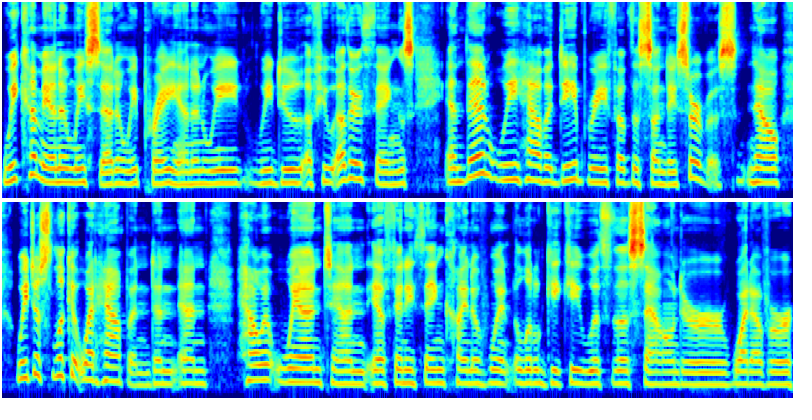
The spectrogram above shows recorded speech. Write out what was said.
We come in and we sit and we pray in and we, we do a few other things, and then we have a debrief of the Sunday service. Now, we just look at what happened and, and how it went, and if anything kind of went a little geeky with the sound or whatever,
